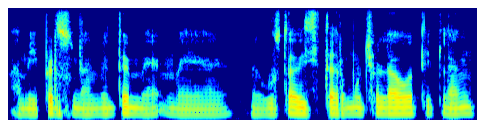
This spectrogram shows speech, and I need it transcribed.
a mí personalmente me, me, gusta visitar mucho el lago Titlán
